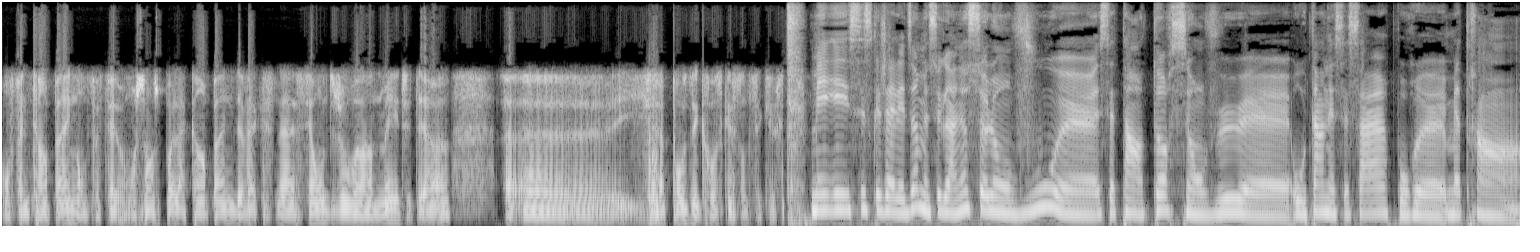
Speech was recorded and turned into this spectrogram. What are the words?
on fait une campagne, on fait, on change pas la campagne de vaccination du jour au lendemain, etc. Euh, euh, ça pose des grosses questions de sécurité. Mais c'est ce que j'allais dire, Monsieur Gagnon. Selon vous, euh, cette entorse, si on veut, euh, autant nécessaire pour mettre en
